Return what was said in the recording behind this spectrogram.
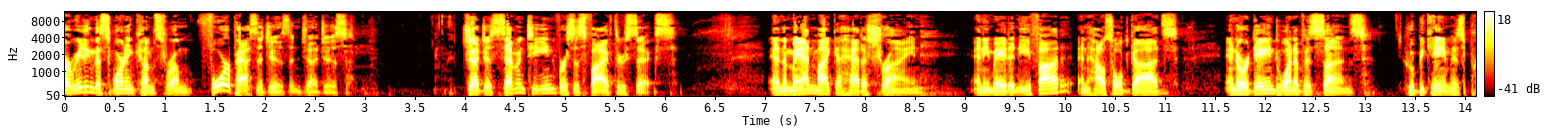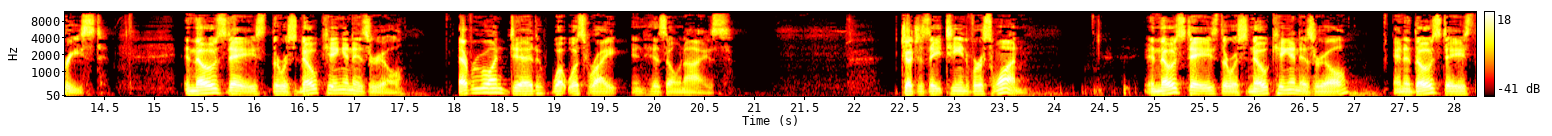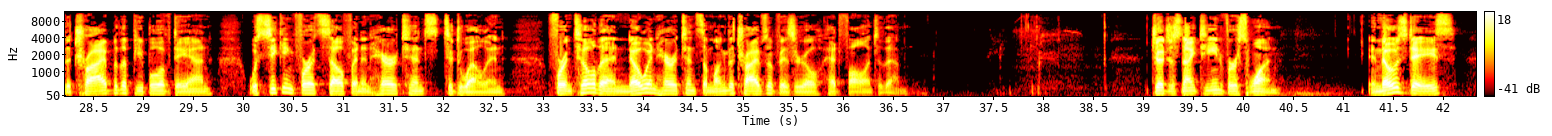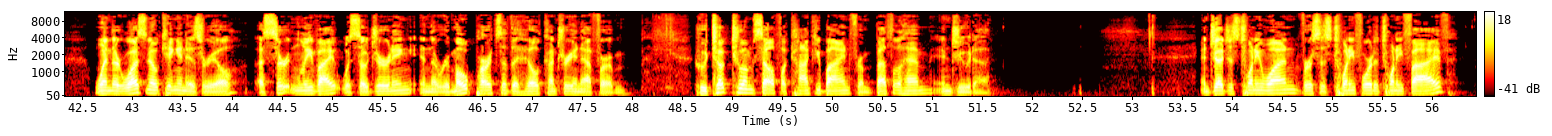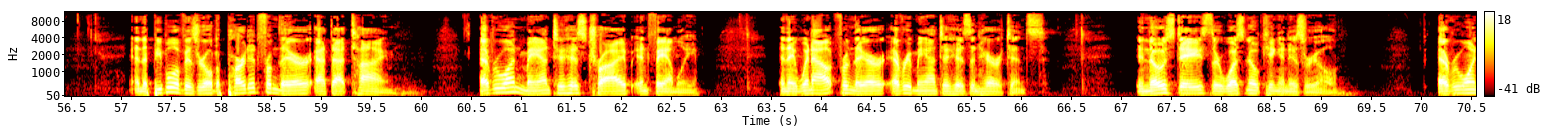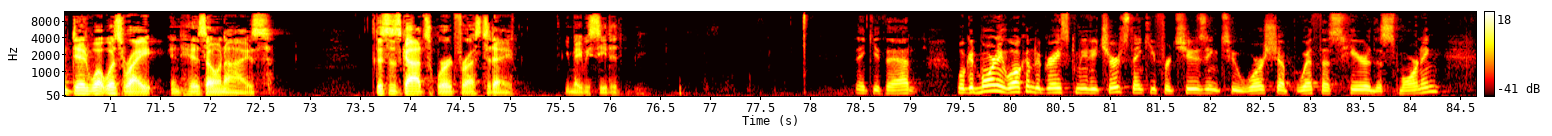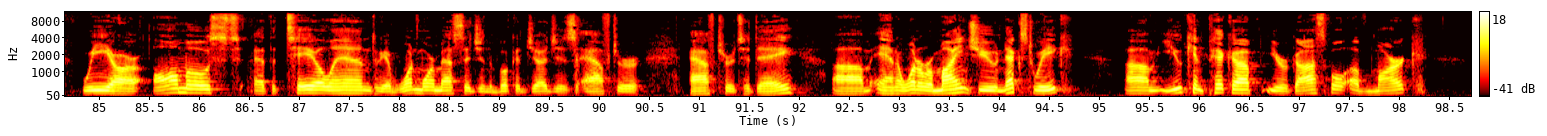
Our reading this morning comes from four passages in Judges Judges 17, verses 5 through 6. And the man Micah had a shrine, and he made an ephod and household gods, and ordained one of his sons, who became his priest. In those days, there was no king in Israel. Everyone did what was right in his own eyes. Judges 18, verse 1. In those days, there was no king in Israel. And in those days, the tribe of the people of Dan was seeking for itself an inheritance to dwell in, for until then, no inheritance among the tribes of Israel had fallen to them. Judges 19, verse 1. In those days, when there was no king in Israel, a certain Levite was sojourning in the remote parts of the hill country in Ephraim, who took to himself a concubine from Bethlehem in Judah. And Judges 21, verses 24 to 25. And the people of Israel departed from there at that time, everyone man to his tribe and family. And they went out from there, every man to his inheritance. In those days there was no king in Israel. Everyone did what was right in his own eyes. This is God's word for us today. You may be seated. Thank you, Thad. Well, good morning. Welcome to Grace Community Church. Thank you for choosing to worship with us here this morning. We are almost at the tail end. We have one more message in the book of Judges after, after today. Um, and I want to remind you next week, um, you can pick up your Gospel of Mark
